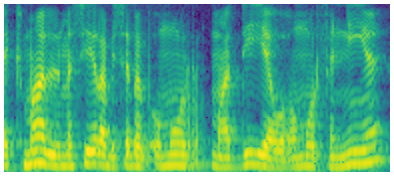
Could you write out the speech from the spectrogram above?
إكمال المسيرة بسبب أمور مادية وأمور فنية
